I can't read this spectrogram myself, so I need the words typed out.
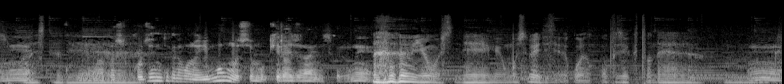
来ねましたねね。私個人的なこの芋虫も嫌いじゃないんですけどね。読むしね、面白いですよ、これオブジェクトね。うんね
